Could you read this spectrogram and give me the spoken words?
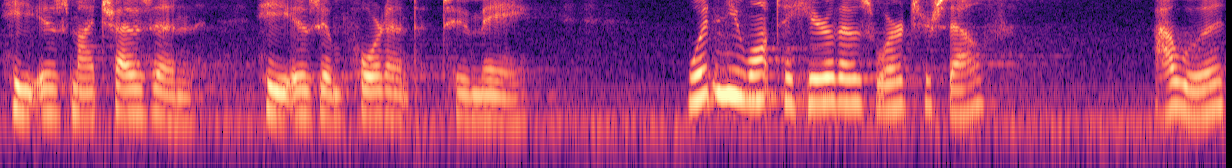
He is my chosen. He is important to me. Wouldn't you want to hear those words yourself? I would.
